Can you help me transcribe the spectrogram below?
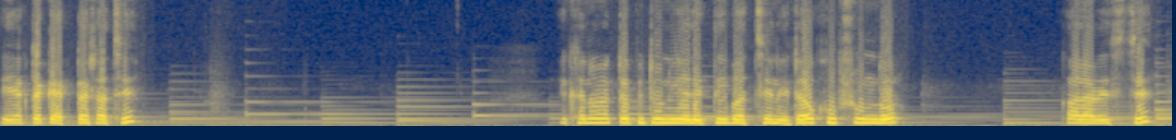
এই একটা ক্যাকটাস আছে। এখানেও একটা পিটুনিয়া দেখতেই পাচ্ছেন, এটাও খুব সুন্দর কালার এসছে।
